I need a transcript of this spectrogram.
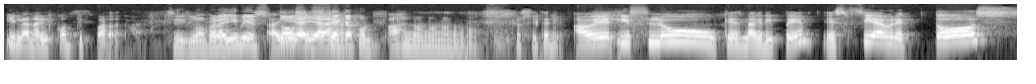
y la nariz constipada. Sí, lo, pero ahí ves Ahí, tos allá. seca con... Ah, no, no, no, no, no. Yo sí tenía. A ver, y flu, que es la gripe, es fiebre, tos,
